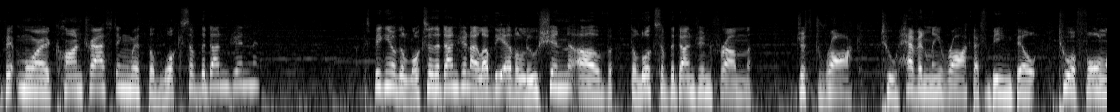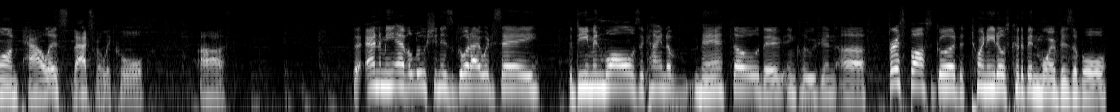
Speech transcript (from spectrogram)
A bit more contrasting with the looks of the dungeon. Speaking of the looks of the dungeon, I love the evolution of the looks of the dungeon from just rock to heavenly rock that's being built to a full-on palace. That's really cool. Uh, the enemy evolution is good, I would say. The demon walls are kind of meh, though, their inclusion. Uh, first boss, good. Tornadoes could have been more visible.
